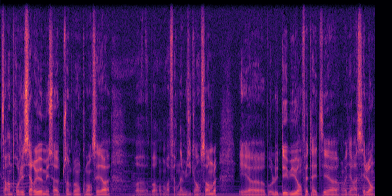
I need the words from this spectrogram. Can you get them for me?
faire un projet sérieux, mais ça a tout simplement commencé. Euh, on va faire de la musique ensemble. Et euh, le début, en fait, a été, euh, on va dire, assez lent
